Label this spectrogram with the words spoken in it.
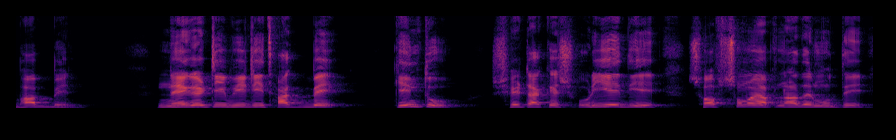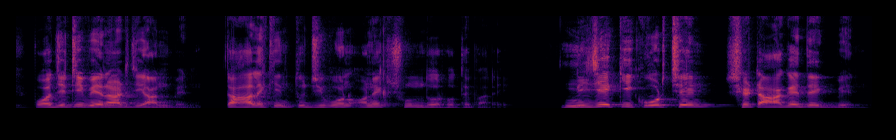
ভাববেন। নেগেটিভিটি থাকবে, কিন্তু সেটাকে সরিয়ে দিয়ে সবসময় আপনাদের মধ্যে পজিটিভ এনার্জি আনবেন। তাহলে কিন্তু জীবন অনেক সুন্দর হতে পারে। নিজে কি করছেন, সেটা আগে দেখবেন।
